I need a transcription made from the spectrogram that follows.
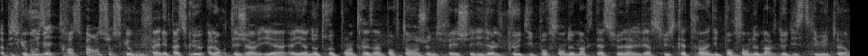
Ah, puisque vous Mais- êtes transparent sur ce que vous faites. Parce que, alors déjà, il y, a, il y a un autre point très important. Je ne fais chez Lidl que 10% de marques nationales versus 90% de marques de distributeurs.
